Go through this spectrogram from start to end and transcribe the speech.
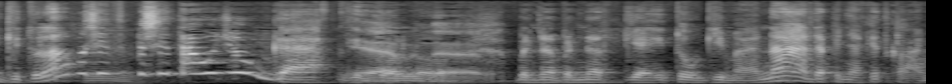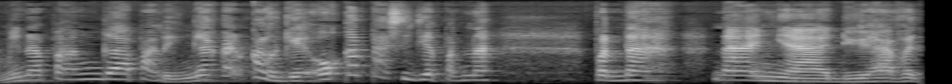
gitu lah mesti mesti tahu juga gitu Iya, loh. Bener-bener dia itu gimana ada penyakit kelamin apa enggak? Paling enggak kan kalau GO kan pasti dia pernah pernah nanya do you have a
